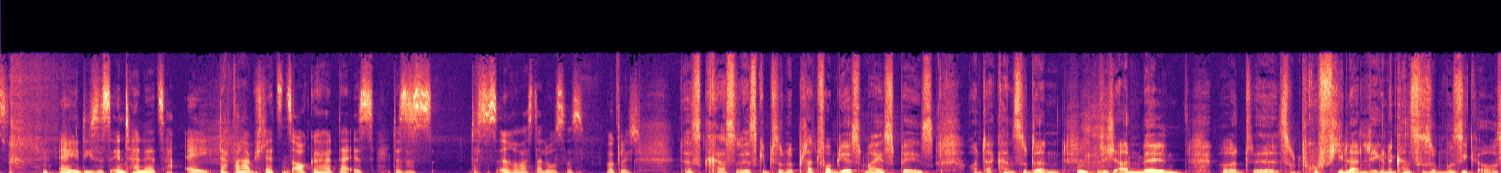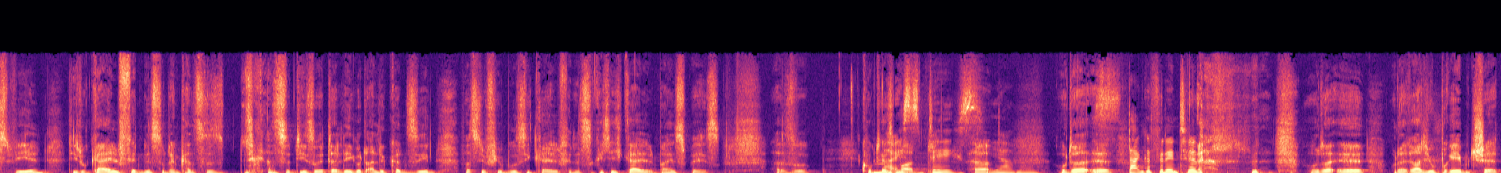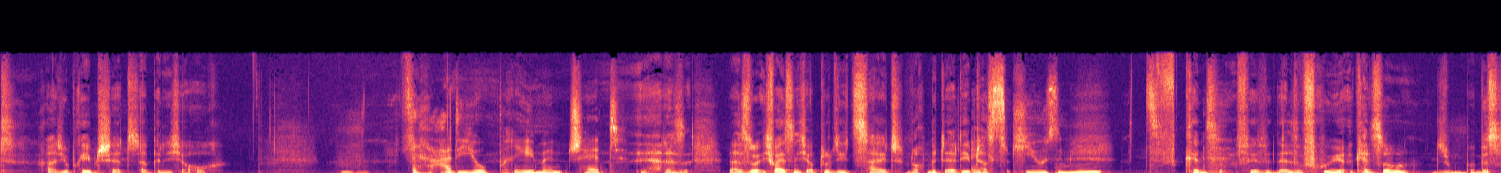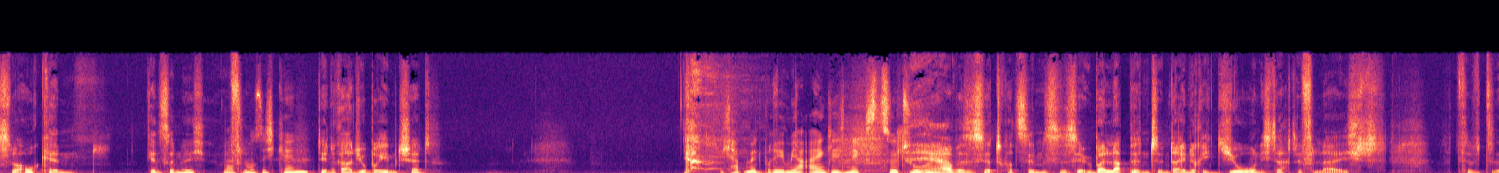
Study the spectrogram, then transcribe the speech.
ey, dieses Internet, ey, davon habe ich letztens auch gehört, da ist, das ist, das ist irre, was da los ist. Wirklich. Das ist krass. Und Es gibt so eine Plattform, die heißt MySpace und da kannst du dann dich anmelden und äh, so ein Profil anlegen und dann kannst du so Musik auswählen, die du geil findest und dann kannst du, kannst du die so hinterlegen und alle können sehen, was du für Musik geil findest. Richtig geil, MySpace. Also guck dir das mal an. MySpace, ja, Mann. Oder, äh, Danke für den Tipp. oder, äh, oder Radio Bremen Chat. Radio Bremen Chat, da bin ich auch. Radio Bremen Chat. Ja, das, also ich weiß nicht, ob du die Zeit noch miterlebt hast. Excuse me? Kennst du, also früher, kennst du? du? Müsstest du auch kennen. Kennst du nicht? Was muss ich kennen? Den Radio Bremen Chat? Ich habe mit Bremen ja eigentlich nichts zu tun. Ja, aber es ist ja trotzdem, es ist ja überlappend in deine Region. Ich dachte vielleicht,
